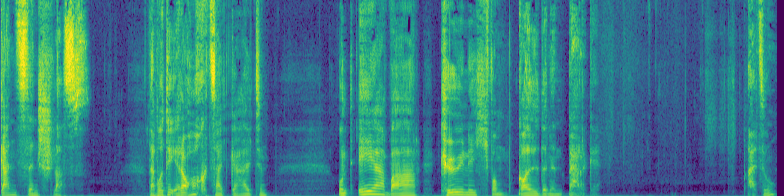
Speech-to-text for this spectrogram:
ganzen Schloss. Da wurde ihre Hochzeit gehalten, und er war König vom goldenen Berge. Also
